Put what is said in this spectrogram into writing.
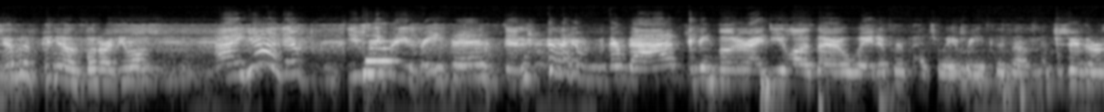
you have an opinion on voter ID laws? Uh, yeah, they're usually pretty racist and they're, they're bad. I think voter ID laws are a way to perpetuate racism. Would you say they're?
